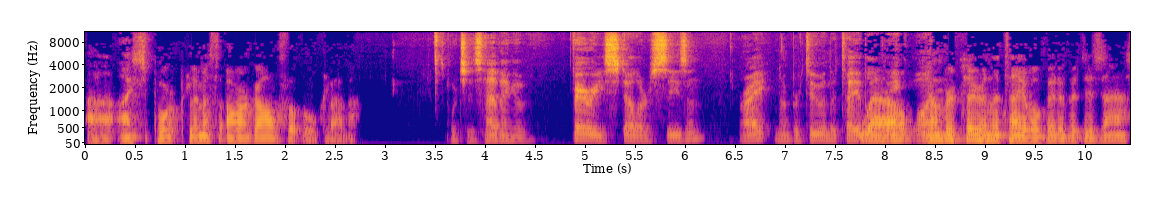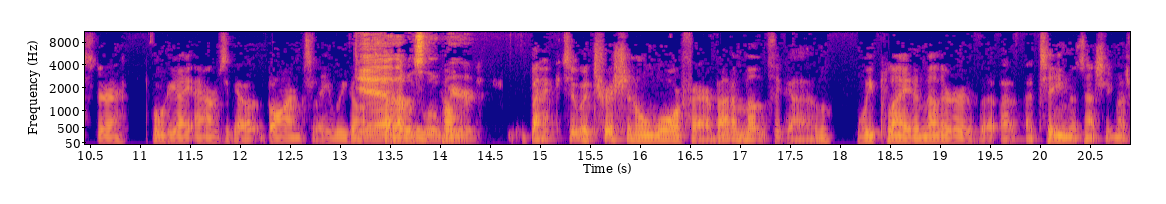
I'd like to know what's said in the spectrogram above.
Uh, I support Plymouth Argyle Football Club, which is having a very stellar season. Right, number two in the table. Well, number two in the table. Bit of a disaster 48 hours ago at Barnsley. We got yeah, that was a little weird. Back to attritional warfare. About a month ago, we played another a, a, team that's actually much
